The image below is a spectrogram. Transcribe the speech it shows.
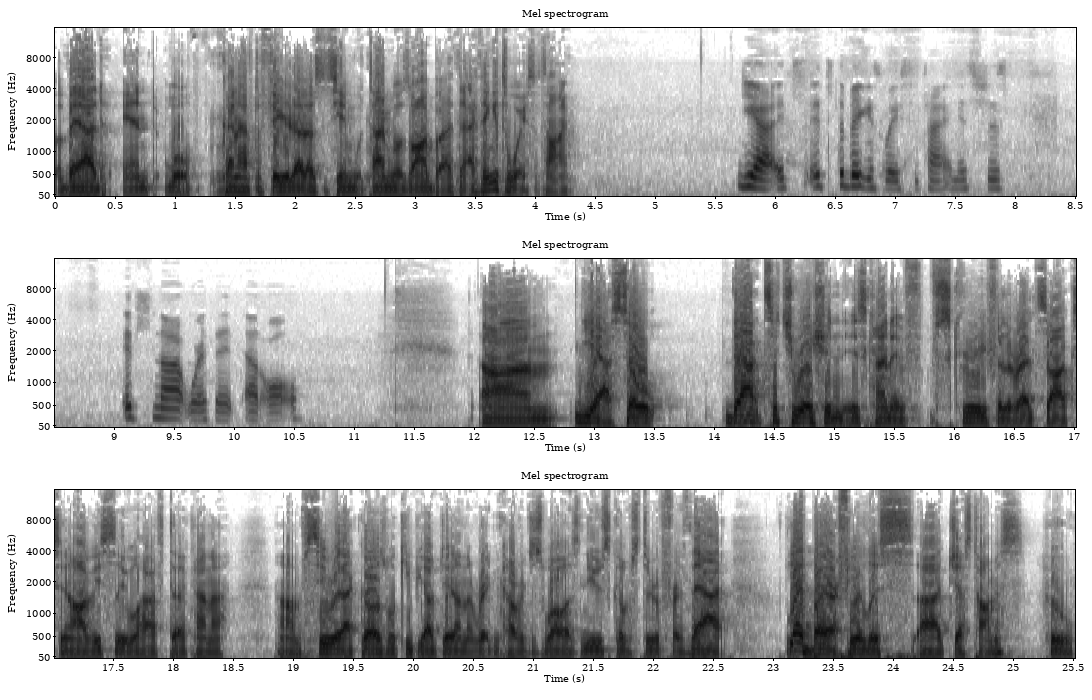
a bad, and we'll kind of have to figure it out as the team time goes on. But I, th- I think it's a waste of time. Yeah, it's it's the biggest waste of time. It's just it's not worth it at all. Um, yeah, so that situation is kind of screwy for the Red Sox, and obviously we'll have to kind of um, see where that goes. We'll keep you updated on the written coverage as well as news comes through for that, led by our fearless uh, Jess Thomas, who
